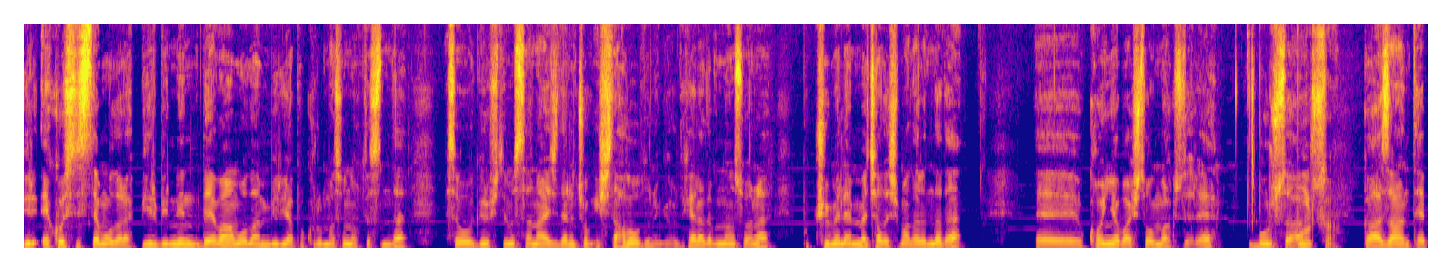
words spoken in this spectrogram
bir ekosistem olarak birbirinin devam olan bir yapı kurulması noktasında mesela o görüştüğümüz sanayicilerin çok iştahlı olduğunu gördük. Herhalde bundan sonra bu kümelenme çalışmalarında da e, Konya başta olmak üzere Bursa, Bursa, Gaziantep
